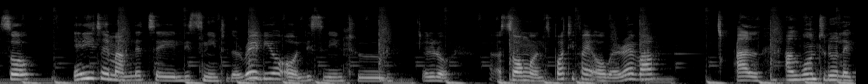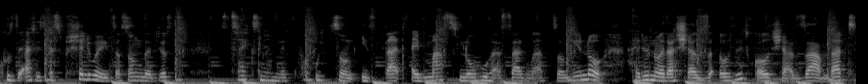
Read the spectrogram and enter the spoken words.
So anytime i'm let's say listening to the radio or listening to i don't know a song on spotify or wherever i'll i'll want to know like who's the artist especially when it's a song that just strikes me. I'm like what which song is that? I must know who has sung that song. You know i don't know that shazam was it called shazam? That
